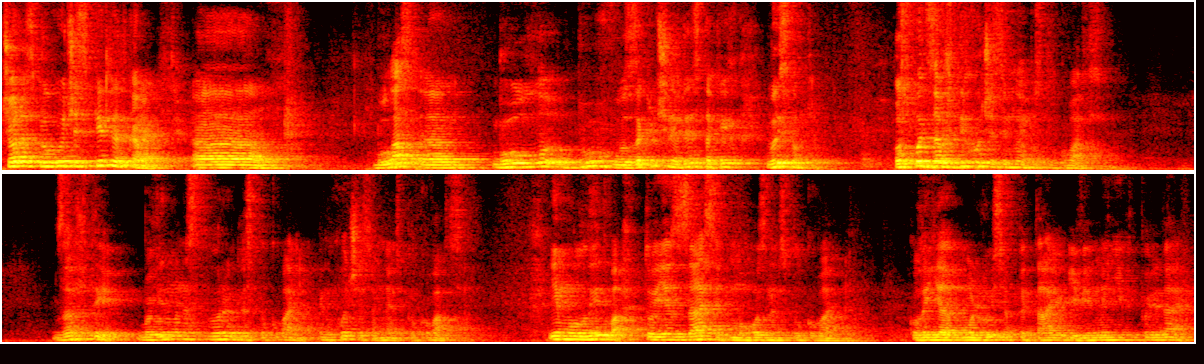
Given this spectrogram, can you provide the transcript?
Вчора, спілкуючись з підлітками, е, була, е, був заключений один з таких висновків. Господь завжди хоче зі мною поспілкуватися. Завжди. Бо Він мене створив для спілкування. Він хоче зі мною спілкуватися. І молитва то є засіб мого з ним спілкування. Коли я молюся, питаю, і він мені відповідає.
